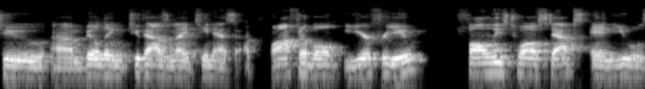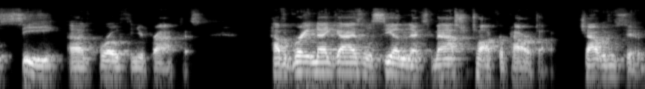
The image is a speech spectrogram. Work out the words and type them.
to um, building 2019 as a profitable year for you. Follow these 12 steps, and you will see uh, growth in your practice. Have a great night, guys. We'll see you on the next Master Talk or Power Talk. Chat with you soon.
